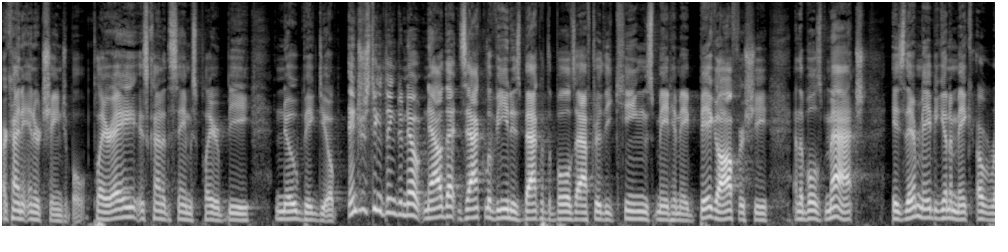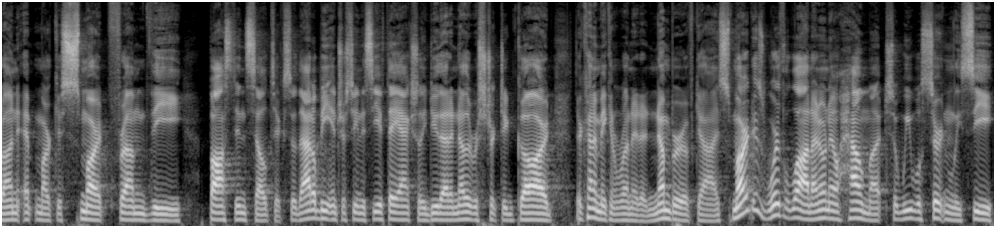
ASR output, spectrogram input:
are kind of interchangeable. Player A is kind of the same as player B. No big deal. Interesting thing to note now that Zach LaVine is back with the Bulls after the Kings made him a big offer sheet and the Bulls matched is they're maybe going to make a run at Marcus Smart from the Boston Celtics. So that'll be interesting to see if they actually do that. Another restricted guard. They're kind of making a run at a number of guys. Smart is worth a lot. I don't know how much, so we will certainly see.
